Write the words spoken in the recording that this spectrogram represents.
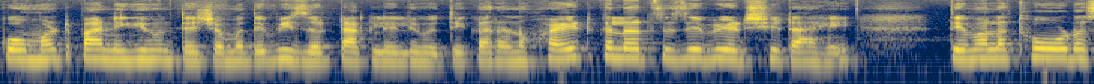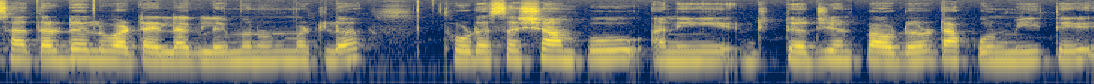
कोमट पाणी घेऊन त्याच्यामध्ये भिजत टाकलेले होते. कारण व्हाईट कलरचं जे बेडशीट आहे ते मला थोडंसं आता डल वाटायला लागलं आहे म्हणून म्हटलं थोडंसं शॅम्पू आणि डिटर्जंट पावडर टाकून मी ते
